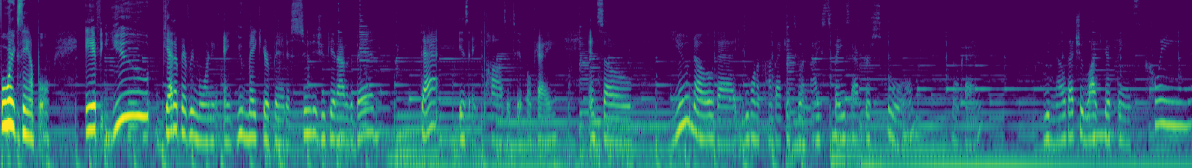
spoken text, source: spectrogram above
for example if you get up every morning and you make your bed as soon as you get out of the bed that is a positive okay and so you know that you want to come back into a nice space after school okay? you know that you like your things clean.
